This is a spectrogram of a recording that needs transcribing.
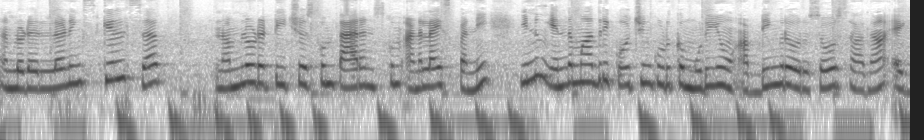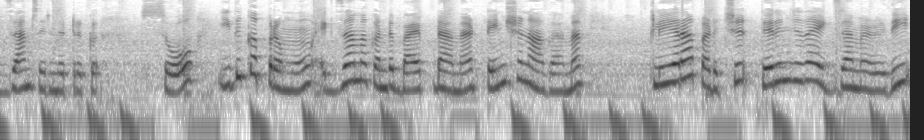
நம்மளோட லேர்னிங் ஸ்கில்ஸை நம்மளோட டீச்சர்ஸ்க்கும் பேரண்ட்ஸ்க்கும் அனலைஸ் பண்ணி இன்னும் எந்த மாதிரி கோச்சிங் கொடுக்க முடியும் அப்படிங்கிற ஒரு சோர்ஸாக தான் எக்ஸாம்ஸ் இருந்துகிட்ருக்கு ஸோ இதுக்கப்புறமும் எக்ஸாமை கண்டு பயப்படாமல் டென்ஷன் ஆகாமல் கிளியராக படித்து தெரிஞ்சுதான் எக்ஸாம் எழுதி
